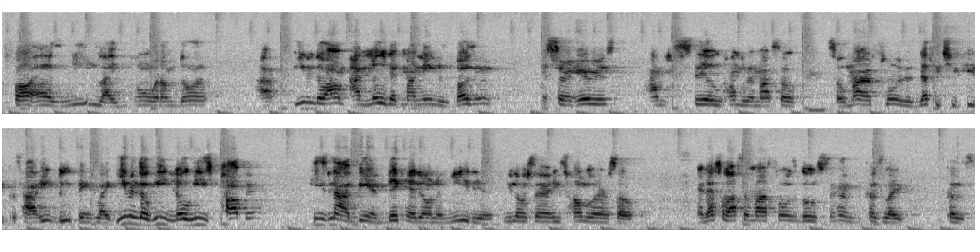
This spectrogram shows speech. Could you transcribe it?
as far as me like doing what I'm doing, I, even though I'm, I know that my name is buzzing in certain areas, I'm still humbling myself. So my influence is definitely Chief Keef because how he do things. Like even though he know he's popping, he's not being big headed on the media. You know what I'm saying? He's humbling himself, and that's why I say my influence goes to him because like because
